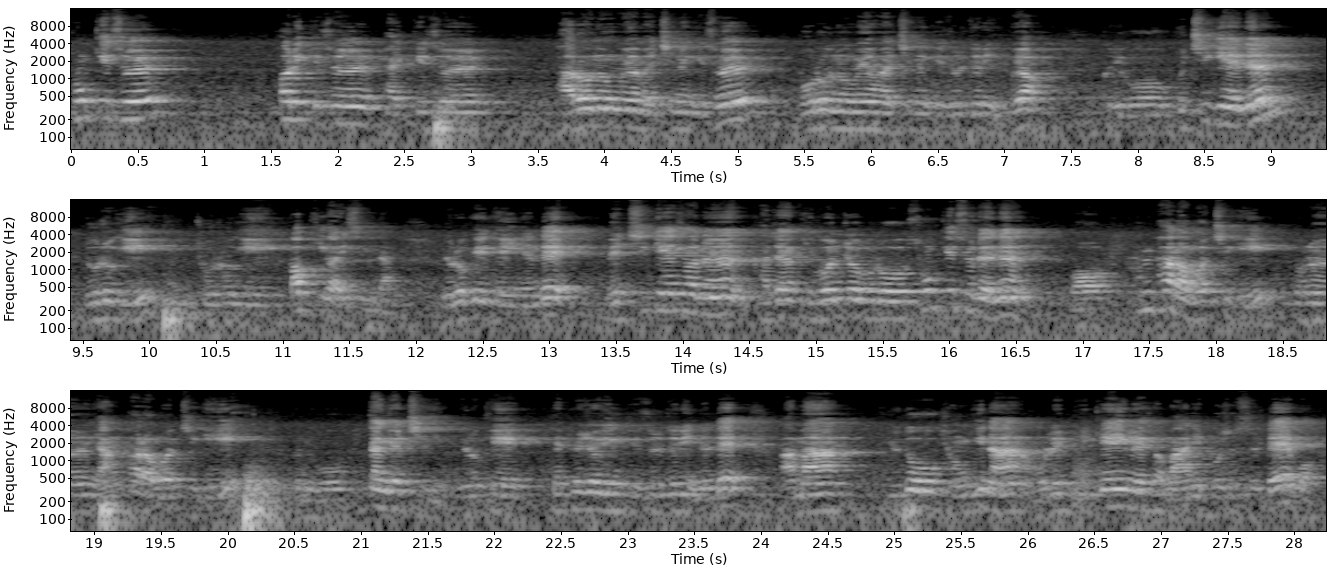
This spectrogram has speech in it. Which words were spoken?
손기술, 허리 기술, 발 기술, 바로 누우며 맺히는 기술, 모로 누우며 맺히는 기술들이 있고요. 그리고 붙이기에는 누르기, 조르기, 꺾기가 있습니다. 이렇게 돼 있는데 매치기에서는 가장 기본적으로 손기술에는 뭐 한팔 업어치기 또는 양팔 업어치기 그리고 빗당겨치기 이렇게 대표적인 기술들이 있는데 아마 유도 경기나 올림픽 게임에서 많이 보셨을 때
